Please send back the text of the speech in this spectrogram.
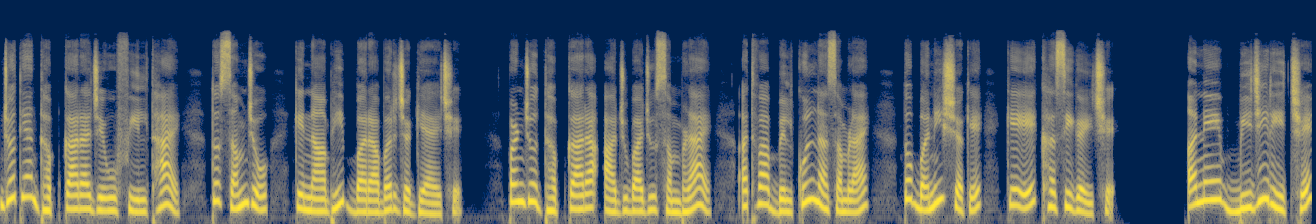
જો ત્યાં ધબકારા જેવું ફીલ થાય, તો સમજો કે નાભી બરાબર જગ્યાએ છે. પણ જો ધબકારા આજુબાજુ સંભળાય અથવા બિલકુલ ન સંભળાય, તો બની શકે કે એ ખસી ગઈ છે. અને બીજી રીત છે,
